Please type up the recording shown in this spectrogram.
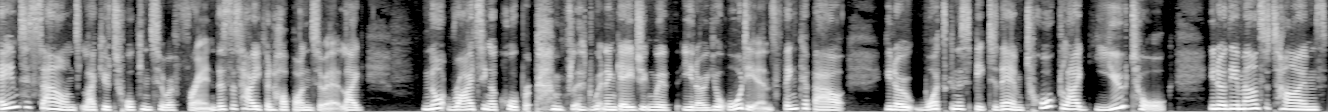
Aim to sound like you're talking to a friend. This is how you can hop onto it. Like, not writing a corporate pamphlet when engaging with, you know, your audience. Think about, you know, what's going to speak to them. Talk like you talk. You know, the amount of times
